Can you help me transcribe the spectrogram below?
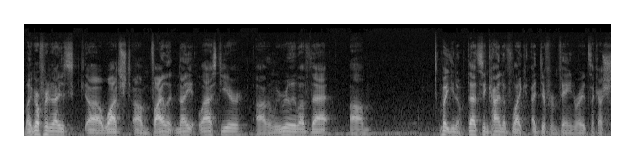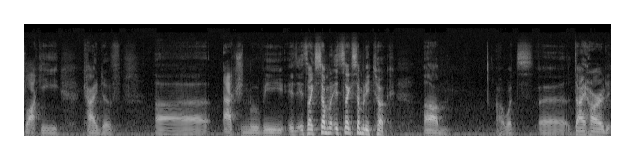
my girlfriend and I just uh, watched um, Violent Night last year, um, and we really loved that. Um, but you know that's in kind of like a different vein, right? It's like a schlocky kind of uh, action movie. It, it's like some it's like somebody took. Um, uh, what's uh, Die Hard?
